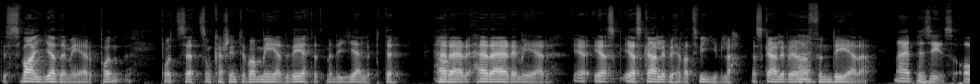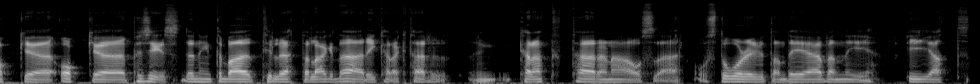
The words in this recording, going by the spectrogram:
Det svajade mer på, en, på ett sätt som kanske inte var medvetet men det hjälpte. Här, Ja. är, här är det mer. Jag, jag, ska- jag ska aldrig behöva tvivla. Jag ska aldrig behöva Nej. fundera. Nej, precis. Och, eh, och eh, precis, den är inte bara tillrättalagd där i karaktär, karaktärerna och sådär. Och story, utan det är även i, i att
